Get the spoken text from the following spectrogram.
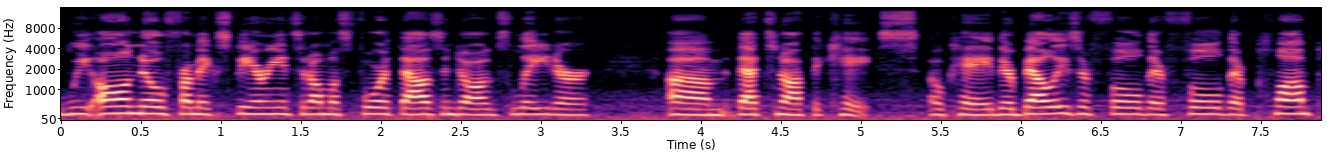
We all know from experience that almost 4,000 dogs later, um, that's not the case. Okay, their bellies are full, they're full, they're plump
